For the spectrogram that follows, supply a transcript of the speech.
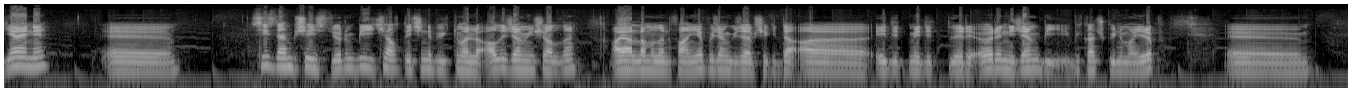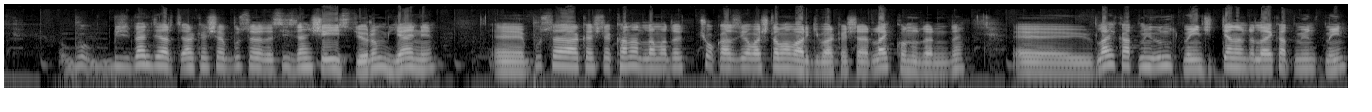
Yani ee, sizden bir şey istiyorum. Bir iki hafta içinde büyük ihtimalle alacağım inşallah. Ayarlamalarını falan yapacağım güzel bir şekilde aa, edit meditleri öğreneceğim bir birkaç günüm ayırıp. Ee, bu biz ben de arkadaşlar bu sırada sizden şeyi istiyorum. Yani ee, bu sefer arkadaşlar kanallamada çok az yavaşlama var gibi arkadaşlar like konularında. Ee, like atmayı unutmayın. Ciddi anlamda like atmayı unutmayın.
